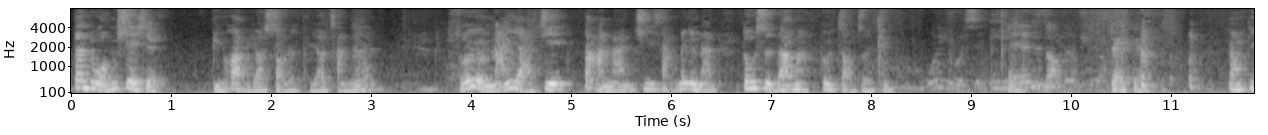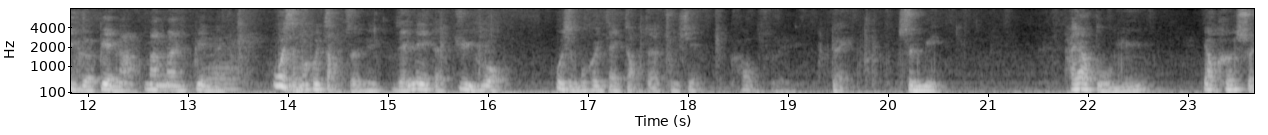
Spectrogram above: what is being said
但是我们谢谢。笔画比较少的比较常用，所有南亚街、大南机场那个南都是他们，都是沼泽区。我以为是以前是沼泽区啊。对对，让地格变了，慢慢变得为什么会沼泽呢？人类的聚落为什么会在沼泽出现？靠水。对，生命，它要捕鱼，要喝水，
